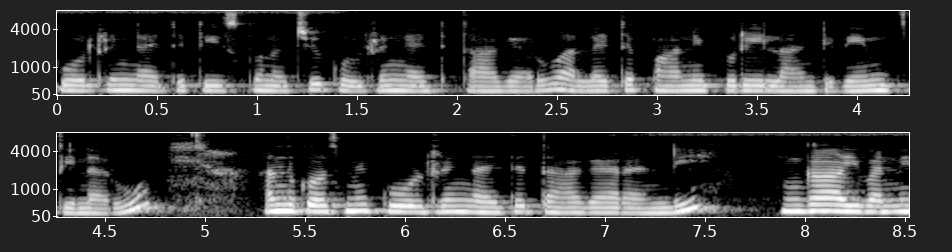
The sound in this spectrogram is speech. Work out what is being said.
కూల్ డ్రింక్ అయితే తీసుకొని వచ్చి కూల్ డ్రింక్ అయితే తాగారు. వాళ్ళైతే పానీపూరి ఇలాంటివి ఏం తినరు. అందుకోసమే కూల్ డ్రింక్ అయితే తాగారండి. ఇంకా ఇవన్నీ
